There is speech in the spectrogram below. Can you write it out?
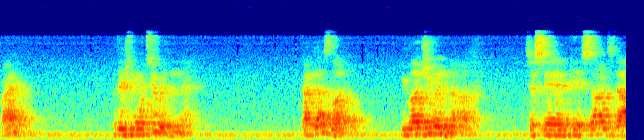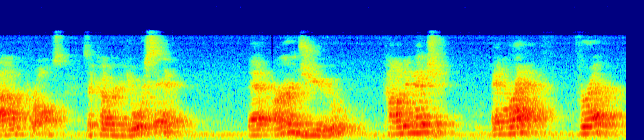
Right? But there's more to it than that. God does love you. He loves you enough to send his son to die on the cross to cover your sin that earns you condemnation and wrath forever.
